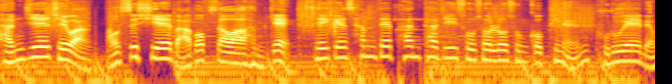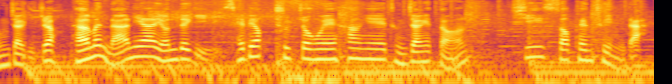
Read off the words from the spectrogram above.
반지의 제왕 어스씨의 마법사와 함께 세계 3대 판타지 소설로 손꼽히는 부르의 명작이죠. 다음은 나니아 연대기 새벽 출정 후의 항해에 등장했던 시 서펜트입니다.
